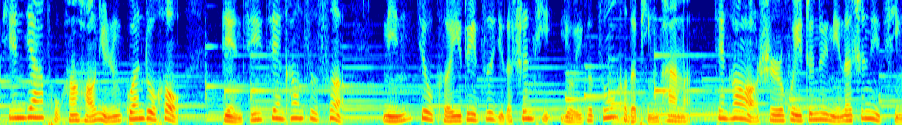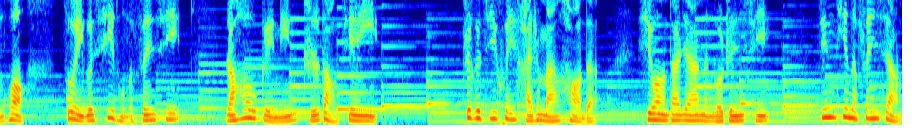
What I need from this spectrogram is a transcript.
添加“普康好女人”关注后，点击健康自测，您就可以对自己的身体有一个综合的评判了。健康老师会针对您的身体情况做一个系统的分析，然后给您指导建议。这个机会还是蛮好的，希望大家能够珍惜。今天的分享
